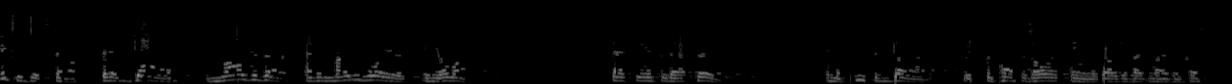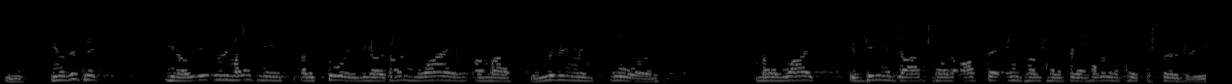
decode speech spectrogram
fixes itself, but that God rises up as a mighty warrior in your life. That's the answer to that prayer. And the peace of God, which surpasses all understanding, guards your heart and mind in Christ Jesus. You know, this makes, you know, it reminds me of a story. You know, as I'm lying on my living room floor, my wife is getting a job, trying to offset income, trying to figure out how we're going to pay for surgery.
